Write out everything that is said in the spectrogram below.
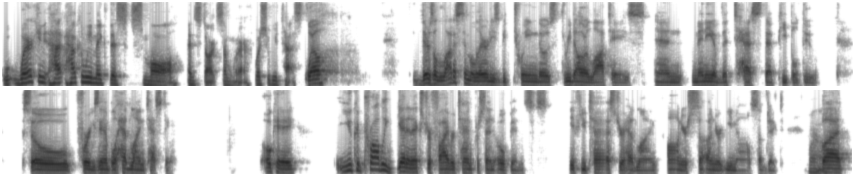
where can how, how can we make this small and start somewhere? What should we test? Well, there's a lot of similarities between those $3 lattes and many of the tests that people do. So, for example, headline testing. Okay, you could probably get an extra five or ten percent opens if you test your headline on your on your email subject. Wow. But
